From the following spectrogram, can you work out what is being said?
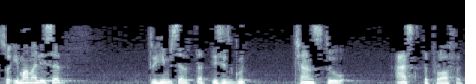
So Imam Ali said to himself that this is good chance to ask the Prophet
